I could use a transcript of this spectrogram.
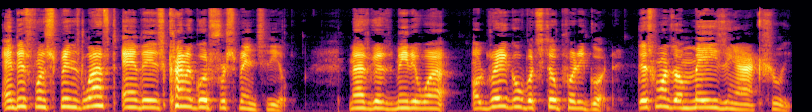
And this one spins left and is kind of good for spin steal. Not as good as Mediaware or Drago, but still pretty good. This one's amazing, actually.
